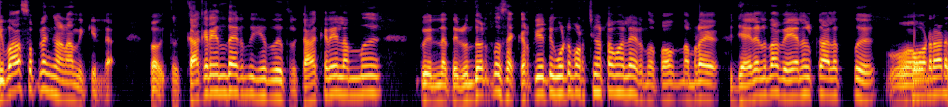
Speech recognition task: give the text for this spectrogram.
ദിവാസ്വപ്നം കാണാൻ നിൽക്കില്ല ഇപ്പൊ തൃക്കാക്കര എന്തായിരുന്നു ചെയ്തത്? തൃക്കാക്കരയിൽ അന്ന് പിന്നെ തിരുവനന്തപുരത്ത് സെക്രട്ടേറിയറ്റ് ഇങ്ങോട്ട് പറിച്ചു കെട്ട പോലെയായിരുന്നു അപ്പം നമ്മുടെ ജയലളിത വേനൽക്കാലത്ത് കോടനാട്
